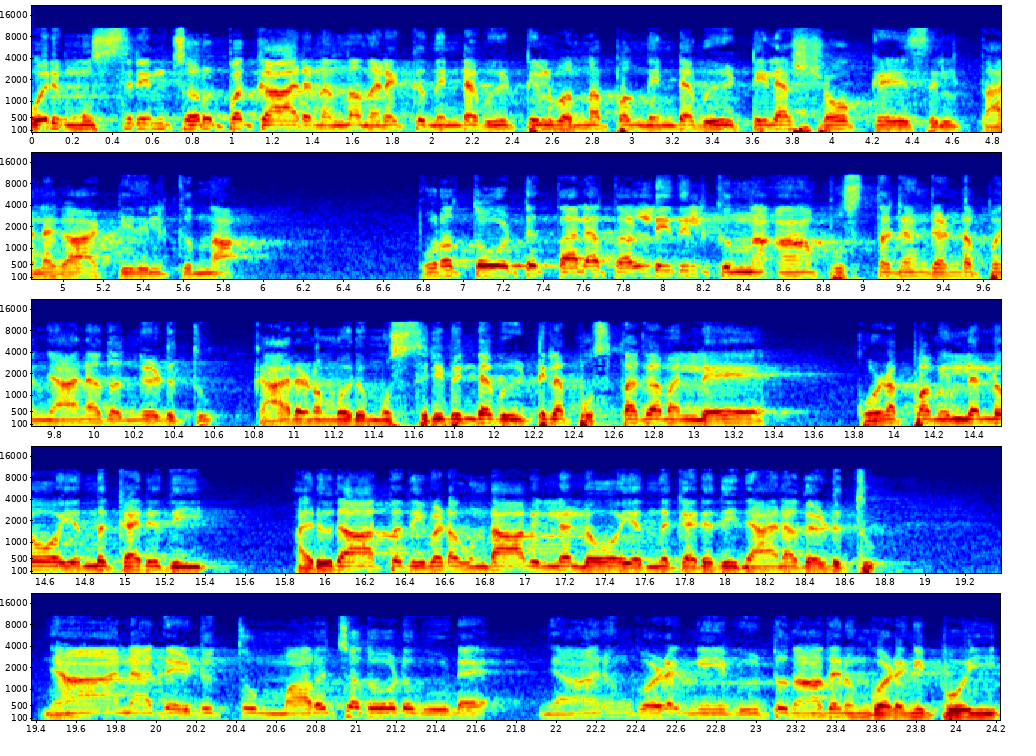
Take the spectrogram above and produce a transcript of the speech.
ഒരു മുസ്ലിം ചെറുപ്പക്കാരൻ എന്ന നിലയ്ക്ക് നിന്റെ വീട്ടിൽ വന്നപ്പോൾ നിന്റെ വീട്ടിലെ ഷോക്കേഴ്സിൽ തലകാട്ടി നിൽക്കുന്ന പുറത്തോട്ട് തല തള്ളി നിൽക്കുന്ന ആ പുസ്തകം കണ്ടപ്പോൾ ഞാൻ അതങ്ങ് എടുത്തു. കാരണം ഒരു മുസ്ലിമിന്റെ വീട്ടിലെ പുസ്തകമല്ലേ? കുഴപ്പമില്ലല്ലോ എന്ന് കരുതി. അരുതാത്തത് ഇവിടെ ഉണ്ടാവില്ലല്ലോ എന്ന് കരുതി ഞാൻ അതെടുത്തു ഞാൻ അതെടുത്തു മറിച്ചതോടുകൂടെ ഞാനും കുഴങ്ങി വീട്ടുനാഥനും കുഴങ്ങിപ്പോയി.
